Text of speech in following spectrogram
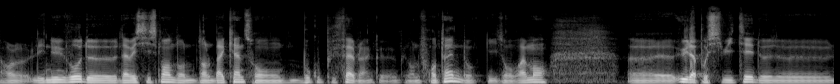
Alors les niveaux d'investissement dans, dans, le back-end sont beaucoup plus faibles hein, que, que dans le front-end, donc ils ont vraiment euh, eu la possibilité de, de,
